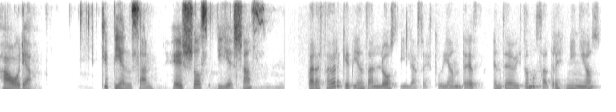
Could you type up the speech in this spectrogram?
Ahora, ¿qué piensan ellos y ellas? Para saber qué piensan los y las estudiantes, entrevistamos a tres niños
